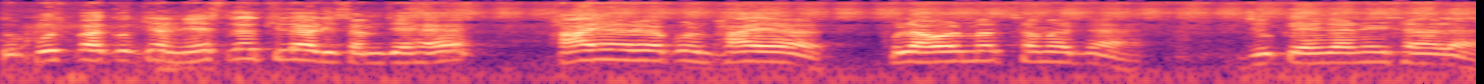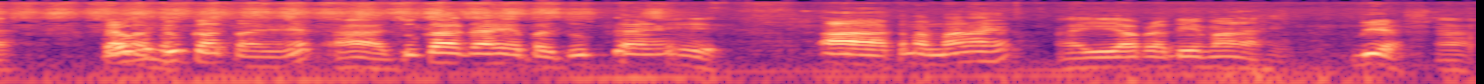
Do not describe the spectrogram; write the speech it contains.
તો પુષ્પા કો ક્યાં નેશનલ ખિલાડી સમજે હે? ફાયર પણ ફાયર. ફુલાવર મત સમજના. झुकेगा नहीं साला सब झुकाता है हाँ झुकाता है पर झुकता नहीं है આ તમારા માણા હે? હા એ આપણા બે માણા હે. બે? હા.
